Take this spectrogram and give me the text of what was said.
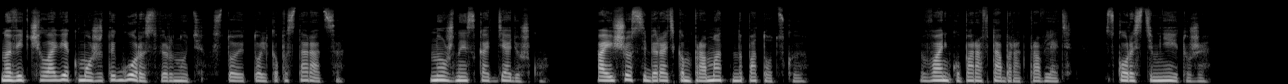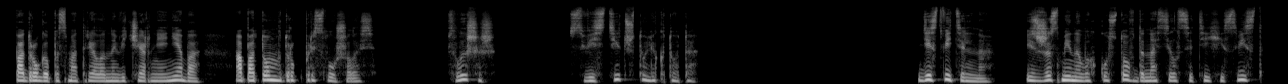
но ведь человек может и горы свернуть, стоит только постараться. Нужно искать дядюшку, а еще собирать компромат на Потоцкую. Ваньку пора в табор отправлять, скоро стемнеет уже». Подруга посмотрела на вечернее небо, а потом вдруг прислушалась. «Слышишь? Свистит, что ли, кто-то?» Действительно, из жасминовых кустов доносился тихий свист,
